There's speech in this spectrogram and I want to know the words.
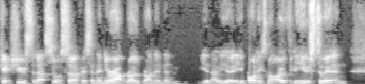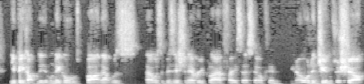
gets used to that sort of surface, and then you're out road running, and you know your, your body's not overly used to it and you pick up little niggles. But that was that was the position every player faced themselves in. You know all the mm. gyms were shut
